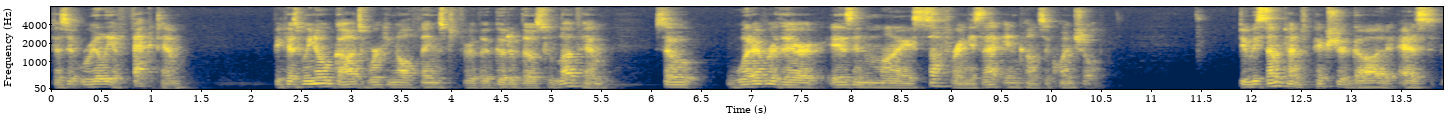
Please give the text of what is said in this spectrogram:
does it really affect him? Because we know God's working all things for the good of those who love him. So whatever there is in my suffering, is that inconsequential? Do we sometimes picture God as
